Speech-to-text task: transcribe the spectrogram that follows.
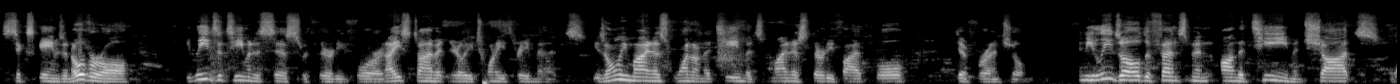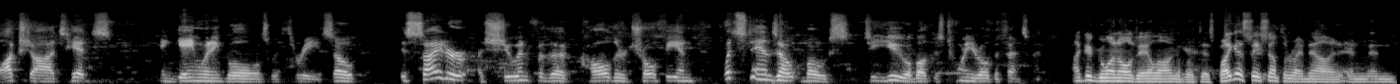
six games, and overall he leads the team in assists with 34 and ice time at nearly 23 minutes. He's only minus one on a team that's minus 35 goal differential. And he leads all defensemen on the team in shots, block shots, hits, and game winning goals with three. So is Seider a shoe in for the Calder Trophy? And what stands out most to you about this 20 year old defenseman? I could go on all day long about this, but I got to say something right now. And, and, and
